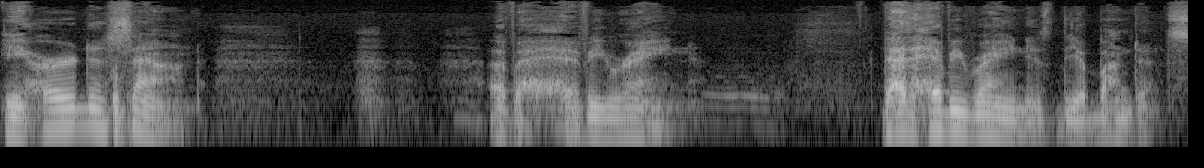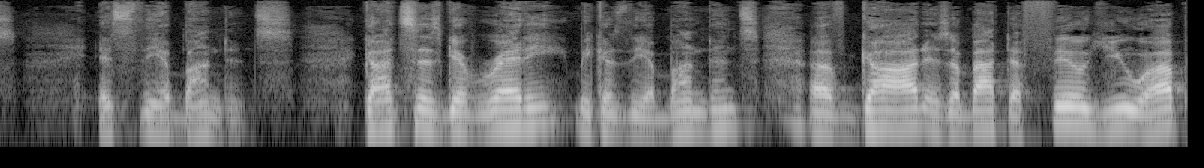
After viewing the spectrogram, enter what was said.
He heard the sound of a heavy rain. That heavy rain is the abundance. It's the abundance. God says, Get ready because the abundance of God is about to fill you up.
